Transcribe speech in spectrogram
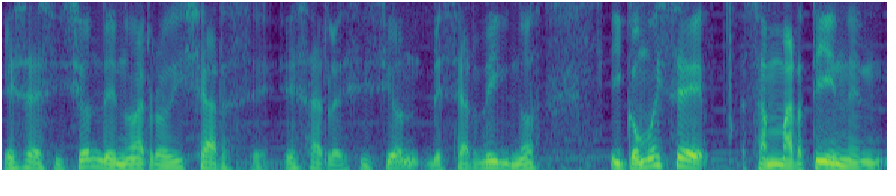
esa decisión de no arrodillarse, esa decisión de ser dignos. Y como dice San Martín en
